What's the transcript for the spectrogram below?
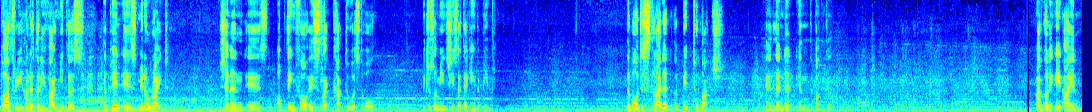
par 3, 135 meters. The pin is middle right. Shannon is opting for a slight cut towards the hole, which also means she's attacking the pin. The ball just slided a bit too much and landed in the bunker. I've got an 8 iron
